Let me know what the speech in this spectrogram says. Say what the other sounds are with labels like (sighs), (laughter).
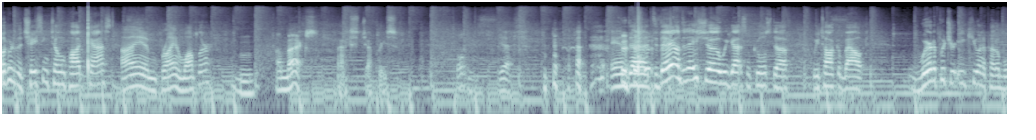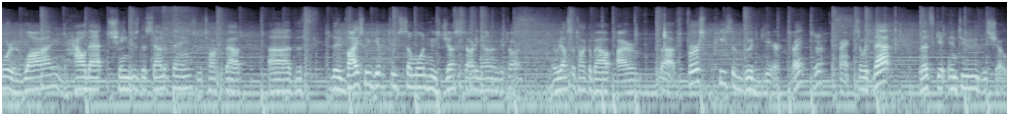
Welcome to the Chasing Tone podcast. I am Brian Wampler. I'm Max. Max Jeffries. Both of you. Yes. (laughs) and uh, today on today's show, we got some cool stuff. We talk about where to put your EQ on a pedal board and why, and how that changes the sound of things. We talk about uh, the, the advice we give to someone who's just starting out on guitar. And we also talk about our uh, first piece of good gear, right? Yeah. All right, so with that, let's get into the show.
